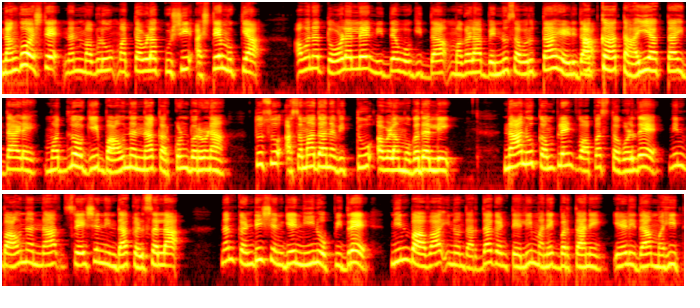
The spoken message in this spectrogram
ನಂಗೂ ಅಷ್ಟೇ ನನ್ನ ಮಗಳು ಮತ್ತವಳ ಖುಷಿ ಅಷ್ಟೇ ಮುಖ್ಯ. ಅವನ ತೋಳಲ್ಲೇ ನಿದ್ದೆ ಹೋಗಿದ್ದ ಮಗಳ ಬೆನ್ನು ಸವರುತ್ತಾ ಹೇಳಿದ, ಅಕ್ಕ ತಾಯಿ ಆಗ್ತಾ ಇದ್ದಾಳೆ. ಮೊದ್ಲೋಗಿ ಬಾವುನನ್ನ ಕರ್ಕೊಂಡ್ ಬರೋಣ. ತುಸು ಅಸಮಾಧಾನವಿತ್ತು ಅವಳ ಮೊಗದಲ್ಲಿ ನಾನು ಕಂಪ್ಲೇಂಟ್ ವಾಪಸ್ ತಗೊಳ್ದೆ, ನಿನ್ ಬಾವ್ನನ್ನ ಸ್ಟೇಷನ್ನಿಂದ ಕಳಿಸಲ್ಲ. ನನ್ನ ಕಂಡೀಷನ್ಗೆ ನೀನು ಒಪ್ಪಿದ್ರೆ ನಿನ್ ಭಾವ ಇನ್ನೊಂದು ಅರ್ಧ ಗಂಟೆಯಲ್ಲಿ ಮನೆಗೆ ಬರ್ತಾನೆ, ಹೇಳಿದ ಮಹಿತ್.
